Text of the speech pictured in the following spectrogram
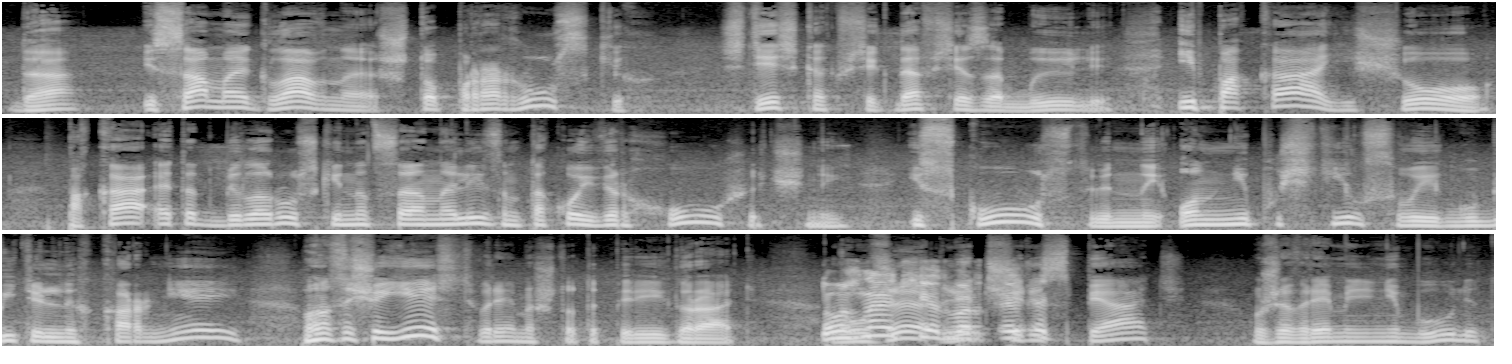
Да, и самое главное, что про русских Здесь, как всегда, все забыли. И пока еще, пока этот белорусский национализм такой верхушечный, искусственный, он не пустил своих губительных корней, у нас еще есть время что-то переиграть. Ну, Но знаете, уже Эдвард, лет через это... пять уже времени не будет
